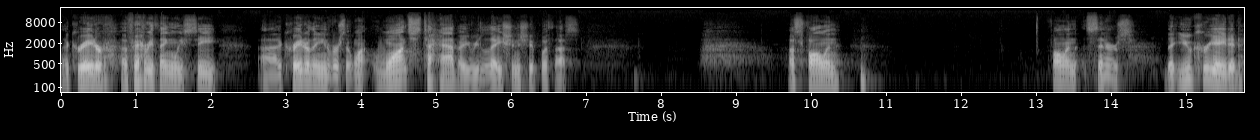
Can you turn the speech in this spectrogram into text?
the creator of everything we see, uh, the creator of the universe that want, wants to have a relationship with us. Us fallen, fallen sinners that you created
